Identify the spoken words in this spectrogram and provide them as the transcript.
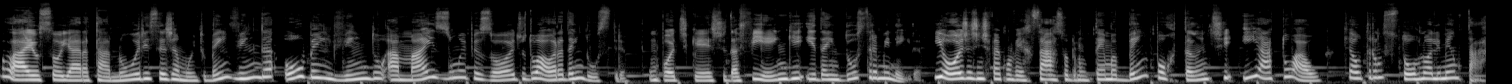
Olá, eu sou Yara Tanuri, seja muito bem-vinda ou bem-vindo a mais um episódio do A Hora da Indústria, um podcast da FIENG e da indústria mineira. E hoje a gente vai conversar sobre um tema bem importante e atual, que é o transtorno alimentar.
